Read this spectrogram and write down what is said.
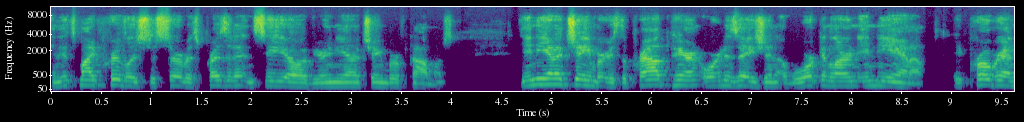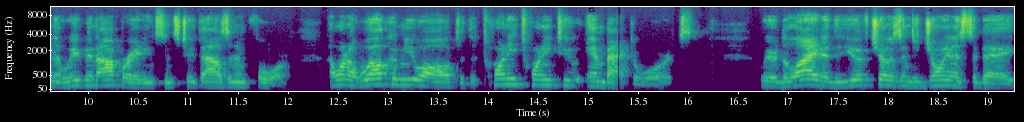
and it's my privilege to serve as president and CEO of your Indiana Chamber of Commerce. The Indiana Chamber is the proud parent organization of Work and Learn Indiana, a program that we've been operating since 2004. I want to welcome you all to the 2022 Impact Awards. We are delighted that you have chosen to join us today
